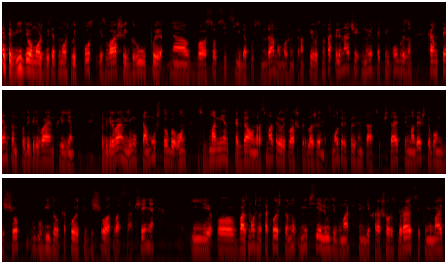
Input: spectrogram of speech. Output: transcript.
Это видео, может быть, это может быть пост из вашей группы а, в соцсети, допустим, да, мы можем транслировать. Но так или иначе, мы таким образом контентом подогреваем клиента. Подогреваем ему к тому, чтобы он в момент, когда он рассматривает ваше предложение, смотрит презентацию, читает финмодель, чтобы он еще увидел какое-то еще от вас сообщение, и возможно такое, что ну, не все люди в маркетинге хорошо разбираются и понимают,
